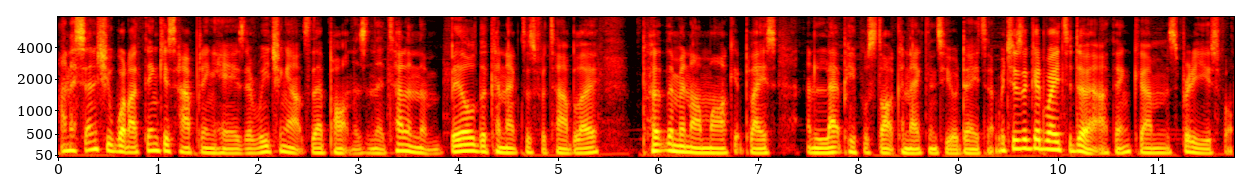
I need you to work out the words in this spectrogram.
And essentially what I think is happening here is they're reaching out to their partners and they're telling them, build the connectors for Tableau, put them in our marketplace and let people start connecting to your data, which is a good way to do it. I think um, it's pretty useful.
